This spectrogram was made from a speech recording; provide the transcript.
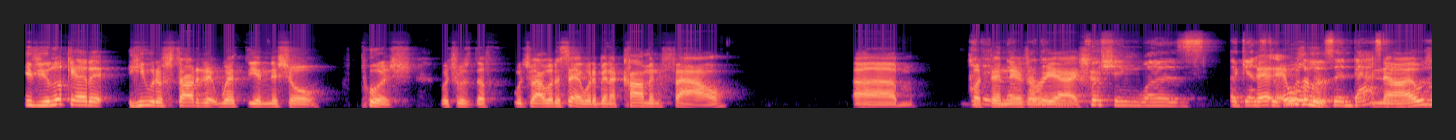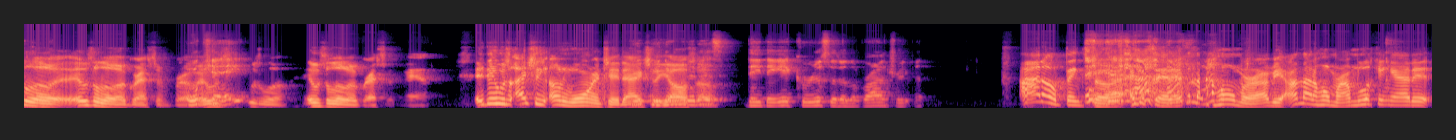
if you look at it, he would have started it with the initial push, which was the, which I would have said would have been a common foul. Um, but then know, there's a reaction. Pushing was against it, the it rules was a little, in basketball. No, it was a little, it was a little aggressive, bro. Okay. It was, it was a little it was a little aggressive, man. It, it was actually unwarranted, actually. You know also, they they get Caruso the LeBron treatment. I don't think so. Like I said, I'm not a homer. I mean, I'm not a homer. I'm looking at it.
